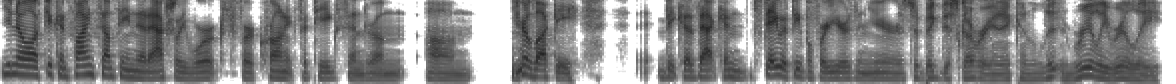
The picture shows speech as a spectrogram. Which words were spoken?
You know, if you can find something that actually works for chronic fatigue syndrome, um, you're lucky because that can stay with people for years and years. It's a big discovery, and it can li- really, really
